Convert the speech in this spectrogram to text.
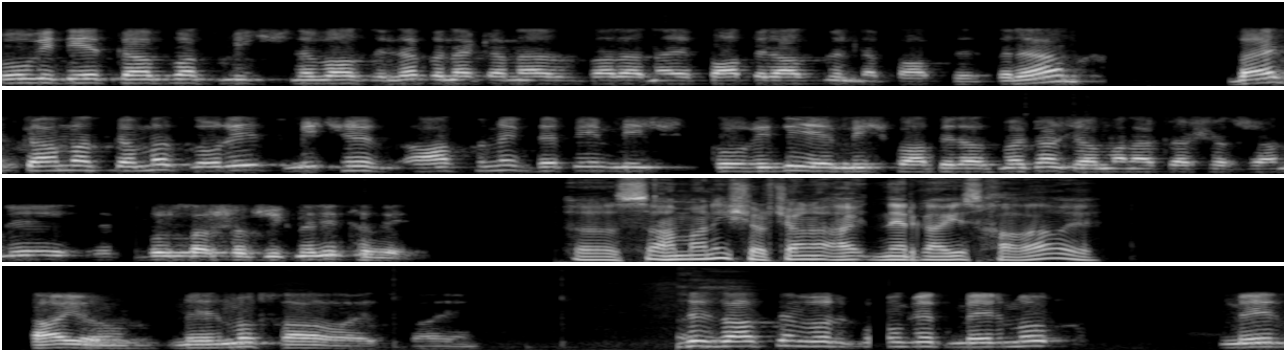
COVID-ի հետ կապված մի քիչ նվազել է, բնականաբար նաև պատերազմն նպաստեց դրան, բայց կամած կամած նորից միջև 11 դեպի միջ COVID-ի եւ միջ պատերազմական ժամանակաշրջանի զբոսաշրջիկների թվին սահմանի շրջանը ներկայիս խաղաղ է։ Այո, մեր մոտ խաղաղ է բանը։ Ձեզ ասեմ, որ կոնկրետ մեր մոտ մեր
